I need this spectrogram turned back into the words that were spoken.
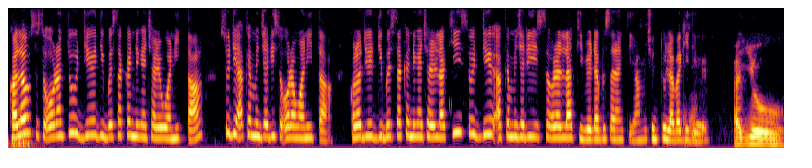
Kalau seseorang tu dia dibesarkan dengan cara wanita, so dia akan menjadi seorang wanita. Kalau dia dibesarkan dengan cara lelaki, so dia akan menjadi seorang lelaki bila dah besar nanti. Ah, macam tu lah bagi dia. Ayo.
